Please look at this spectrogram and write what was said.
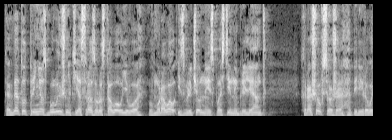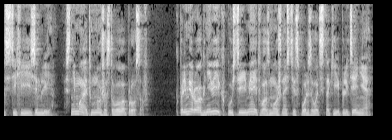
Когда тот принес булыжник, я сразу расколол его, вмуровал извлеченный из пластины бриллиант. Хорошо все же оперировать стихией Земли. Снимает множество вопросов. К примеру, огневик, пусть и имеет возможность использовать такие плетения,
